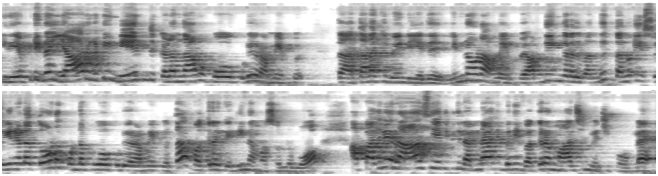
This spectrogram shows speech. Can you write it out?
இது எப்படின்னா யாருக்கிட்டையும் நேர்ந்து கலந்தாம போகக்கூடிய ஒரு அமைப்பு. த- தனக்கு வேண்டியது என்னோட அமைப்பு அப்படிங்கிறது வந்து தன்னுடைய சுயநலத்தோட கொண்டு போகக்கூடிய ஒரு அமைப்பு தான் வக்ரகதி நம்ம சொல்லுவோம். அப்ப அதுவே ராசி அதிபதி லக்னாதிபதி வக்ரம் ஆச்சுன்னு வச்சுக்கோங்களேன்.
